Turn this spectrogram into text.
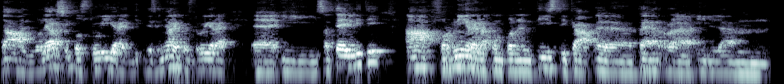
dal volersi costruire, disegnare e costruire eh, i satelliti a fornire la componentistica eh, per, il, um,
